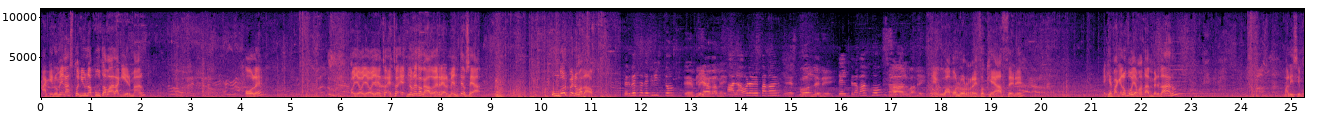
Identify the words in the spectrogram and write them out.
A que no me gasto ni una puta bala aquí, hermano. Ole. Oye, oye, oye, esto, esto eh, no me ha tocado, ¿eh? Realmente, o sea. Un golpe no me ha dado. Cerveza de Cristo, Embriágame, a la hora de pagar, escóndeme, del trabajo, sálvame. Qué guapos los rezos que hacen, ¿eh? Es que ¿para qué los voy a matar en verdad, no? Malísimo.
